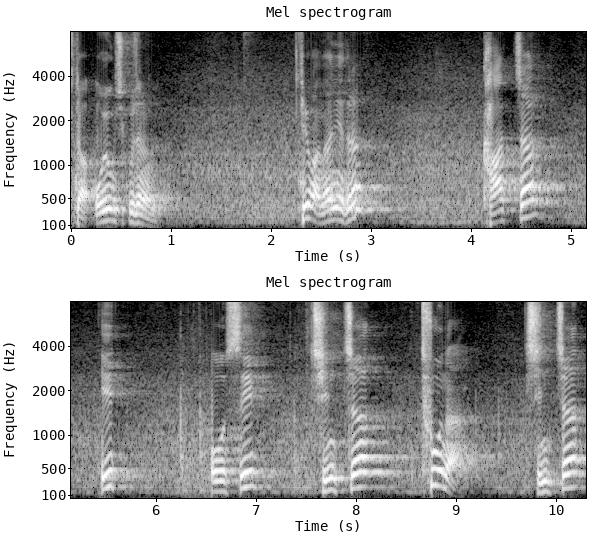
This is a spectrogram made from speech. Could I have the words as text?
그러니까 오용식 구조는 기억 안 나니 얘들아? 가짜, it, 오씨, 진짜, 투나 진짜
